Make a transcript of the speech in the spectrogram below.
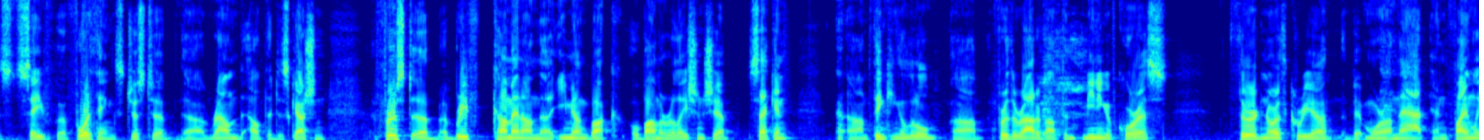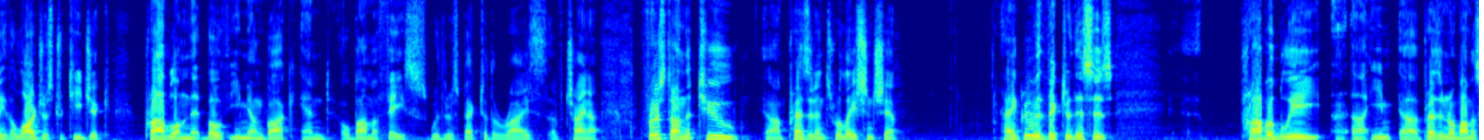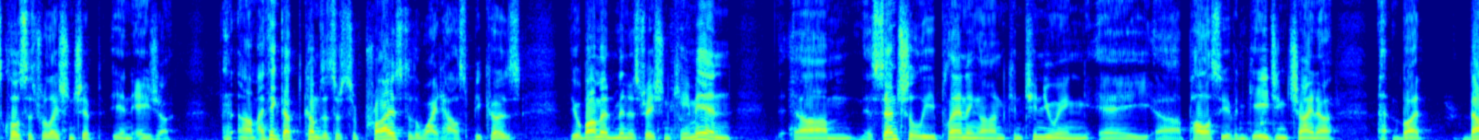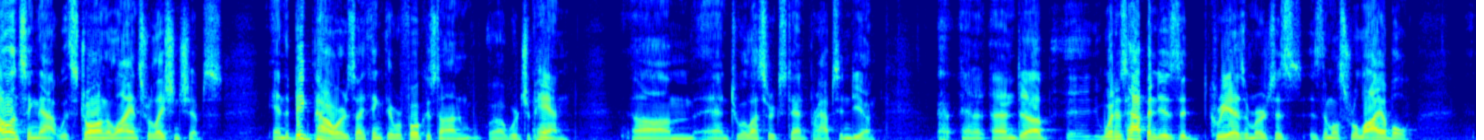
say four things just to uh, round out the discussion. First, uh, a brief comment on the Lee Myung-bak Obama relationship. Second, um, thinking a little uh, further out about the meaning of KORUS. Third, North Korea, a bit more on that. And finally, the larger strategic problem that both Lee Myung-bak and Obama face with respect to the rise of China. First, on the two uh, presidents' relationship, I agree with Victor. This is probably uh, uh, President Obama's closest relationship in Asia. Um, I think that comes as a surprise to the White House because the Obama administration came in um, essentially planning on continuing a uh, policy of engaging China, but balancing that with strong alliance relationships. And the big powers I think they were focused on uh, were Japan, um, and to a lesser extent, perhaps India. And, and uh, what has happened is that Korea has emerged as, as the most reliable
